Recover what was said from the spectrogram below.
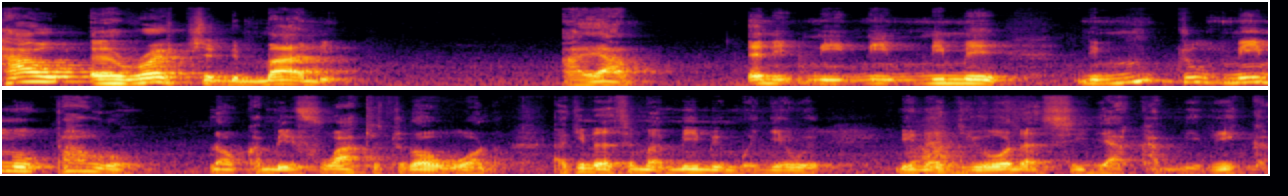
how a wretched man I am. Yaani ni ni ni, ni, ni mtu mimi Paulo na ukamilifu wake tunaouona lakini anasema mimi mwenyewe ninajiona sijakamilika.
